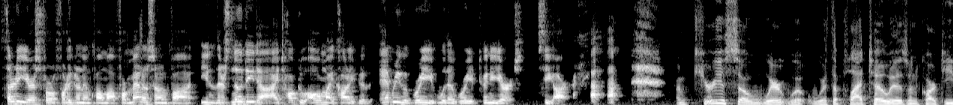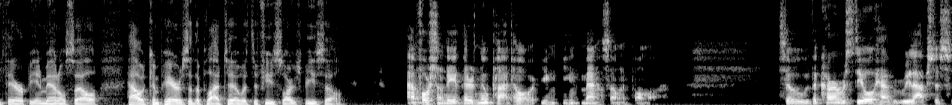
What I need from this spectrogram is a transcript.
30 years for follicular lymphoma, for mantle cell lymphoma, you know, there's no data. I talked to all my colleagues, every agree would agree 20 years CR. I'm curious, so where, where, where the plateau is in CAR T therapy and mantle cell how it compares to the plateau with diffuse large B cell? Unfortunately, there's no plateau in, in mantle cell lymphoma. So the curve still have relapses.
